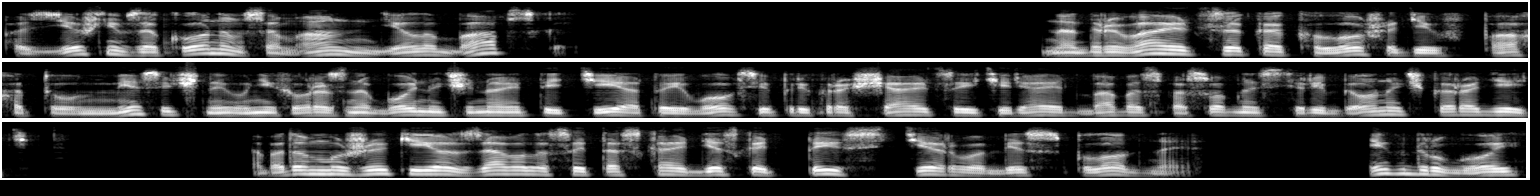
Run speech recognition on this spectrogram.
По здешним законам саман дело бабское. Надрывается, как лошади в пахоту, месячный у них в разнобой начинает идти, а то и вовсе прекращается и теряет баба способность ребеночка родить. А потом мужик ее за волосы таскает, дескать, ты стерва бесплодная. И к другой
